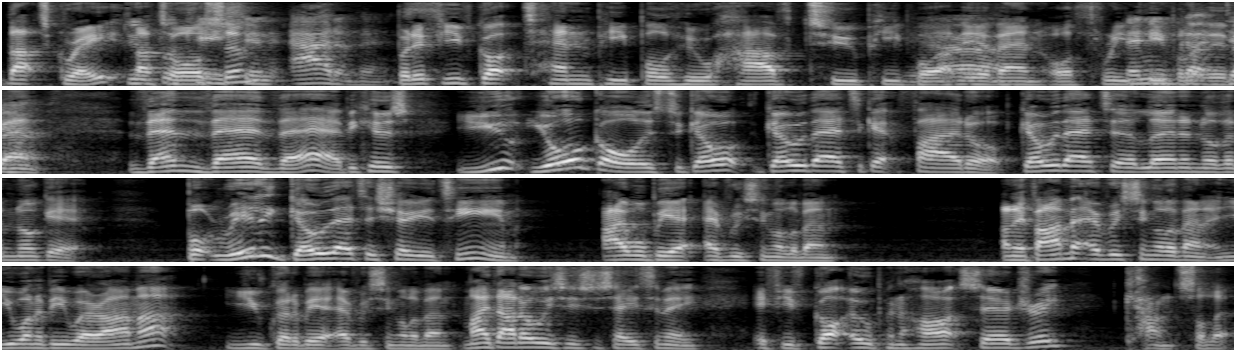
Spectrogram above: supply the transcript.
that's great. That's awesome. At events. But if you've got 10 people who have two people at the event or three Then people at the event, then they're there because you your goal is to go go there to get fired up, go there to learn another nugget, but really go there to show your team I will be at every single event. And if I'm at every single event and you want to be where I'm at, you've got to be at every single event. My dad always used to say to me, if you've got open heart surgery, cancel it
